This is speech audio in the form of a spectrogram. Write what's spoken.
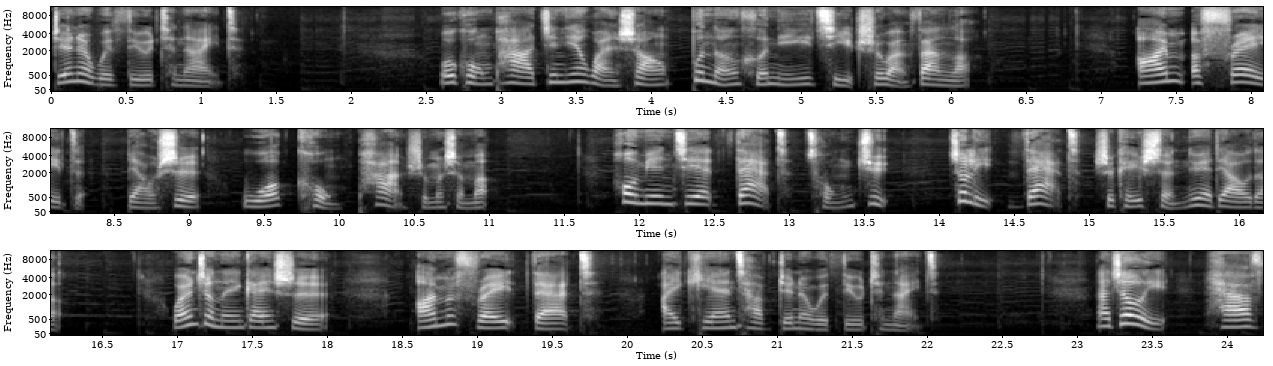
dinner with you tonight。我恐怕今天晚上不能和你一起吃晚饭了。I'm afraid 表示 我恐怕什么什么，后面接 that 从句，这里 that 是可以省略掉的，完整的应该是 I'm afraid that I can't have dinner with you tonight。那这里 have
